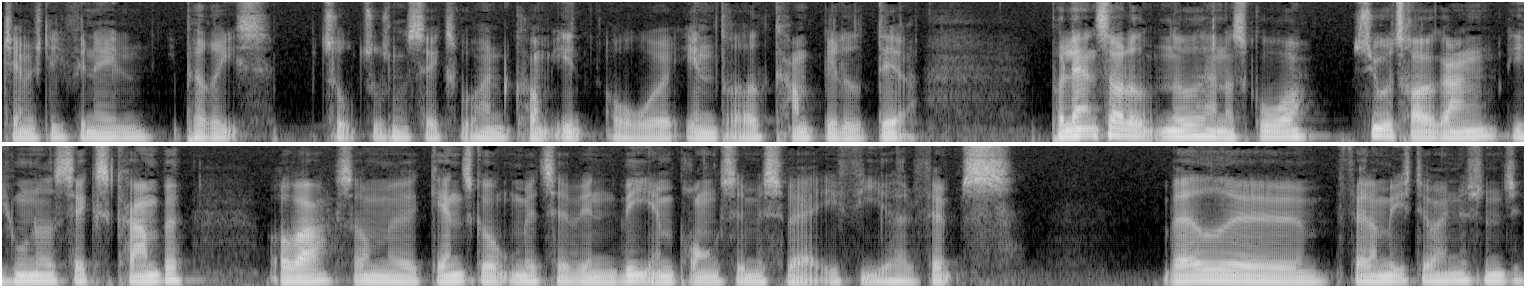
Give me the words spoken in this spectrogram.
Champions League-finalen i Paris 2006, hvor han kom ind og øh, ændrede kampbilledet der. På landsholdet nåede han at score 37 gange i 106 kampe, og var som øh, ganske ung med til at vinde VM-bronze med Sverige i 94. Hvad øh, falder mest i øjnene, synes I?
